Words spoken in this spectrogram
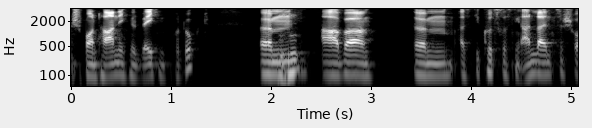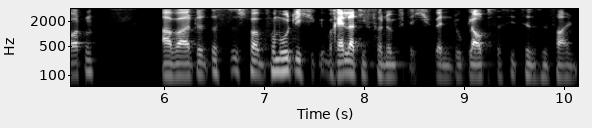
spontan nicht mit welchem Produkt. Ähm, Mhm. Aber, ähm, also die kurzfristigen Anleihen zu shorten. Aber das, ist ver- vermutlich relativ vernünftig, wenn du glaubst, dass die Zinsen fallen.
